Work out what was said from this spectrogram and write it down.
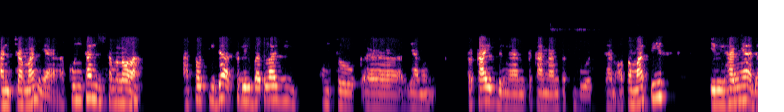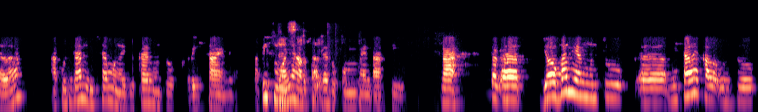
ancamannya akuntan bisa menolak atau tidak terlibat lagi untuk uh, yang terkait dengan tekanan tersebut. Dan otomatis pilihannya adalah akuntan bisa mengajukan untuk resign tapi semuanya harus ada dokumentasi. Nah, uh, jawaban yang untuk uh, misalnya kalau untuk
